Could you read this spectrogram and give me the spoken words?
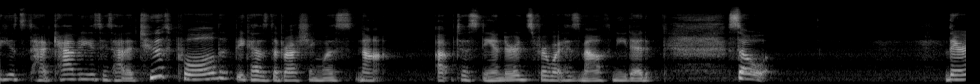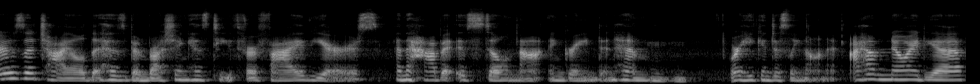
he's had cavities, he's had a tooth pulled because the brushing was not up to standards for what his mouth needed. So there's a child that has been brushing his teeth for five years, and the habit is still not ingrained in him mm-hmm. where he can just lean on it. I have no idea.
